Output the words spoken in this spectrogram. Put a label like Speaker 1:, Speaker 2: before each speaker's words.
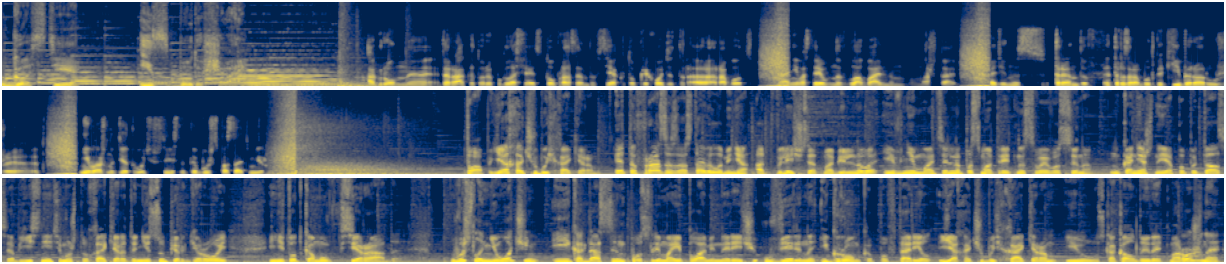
Speaker 1: Гости из будущего.
Speaker 2: Огромная дыра, которая поглощает 100% всех, кто приходит работать. Они востребованы в глобальном масштабе. Один из трендов — это разработка кибероружия. Неважно, где ты учишься, если ты будешь спасать мир.
Speaker 3: «Пап, я хочу быть хакером». Эта фраза заставила меня отвлечься от мобильного и внимательно посмотреть на своего сына. Ну, конечно, я попытался объяснить ему, что хакер — это не супергерой и не тот, кому все рады. Вышло не очень, и когда сын после моей пламенной речи уверенно и громко повторил «я хочу быть хакером» и ускакал доедать мороженое,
